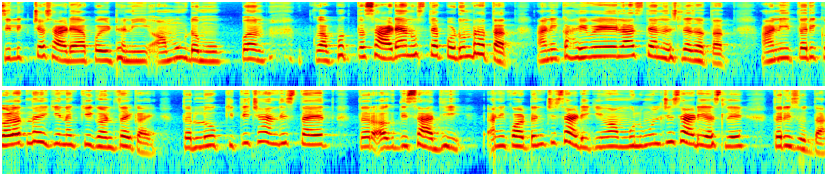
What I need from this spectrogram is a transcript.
सिल्कच्या साड्या पैठणी अमुक डमुक पण फक्त साड्या नुसत्या पडून राहतात आणि काही वेळेलाच त्या नेसल्या जातात. आणि तरी कळत नाही की नक्की गणतंय काय. तर लोक किती छान दिसत आहेत तर अगदी साधी. आणि कॉटनची साडी किंवा मुलमुलची साडी असले तरीसुद्धा.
